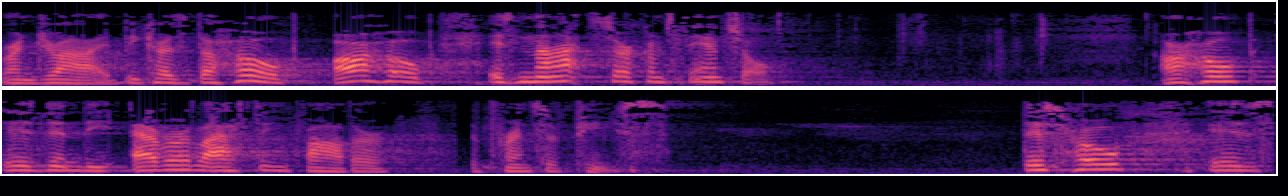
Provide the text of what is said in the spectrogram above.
run dry. Because the hope, our hope, is not circumstantial. Our hope is in the everlasting Father, the Prince of Peace. This hope is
